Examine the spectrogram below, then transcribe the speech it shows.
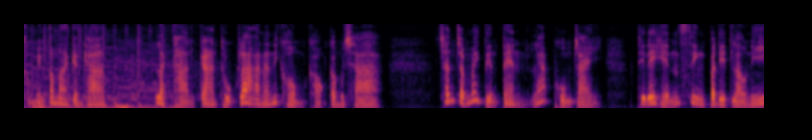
คอมเมนต์ต่อมากันครับหลักฐานการถูกล่าอาณานิคมของกัมพูชา ฉันจะไม่ตื่นเต้นและภูมิใจ ที่ได้เห็นสิ่งประดิษฐ์เหล่านี้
